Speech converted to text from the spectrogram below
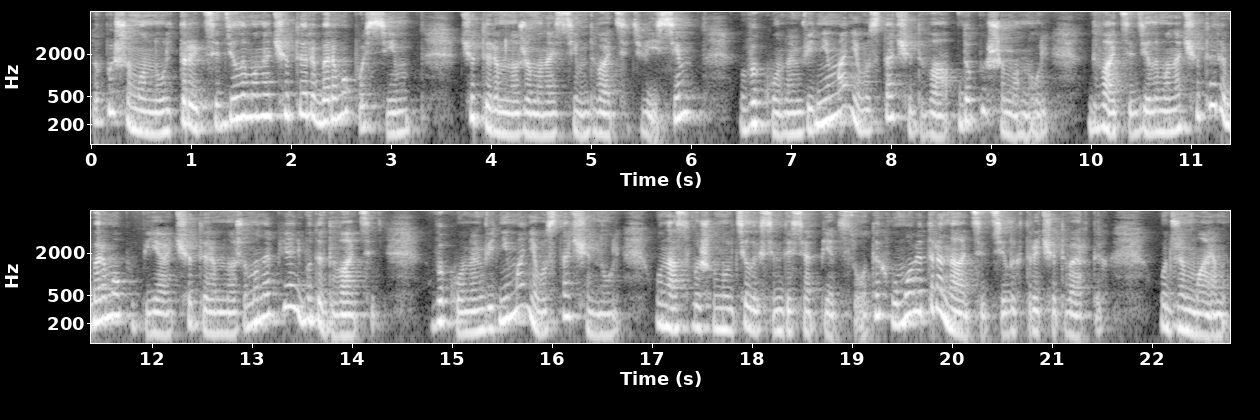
Допишемо 0. 30 ділимо на 4, беремо по 7. 4 множимо на 7, 28. Виконуємо віднімання в остачі 2. Допишемо 0. 20 ділимо на 4, беремо по 5. 4 множимо на 5, буде 20. Виконуємо віднімання в остачі 0. У нас вийшло 0,75 в умові 13,3. Отже, маємо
